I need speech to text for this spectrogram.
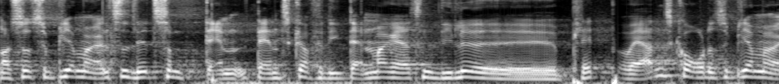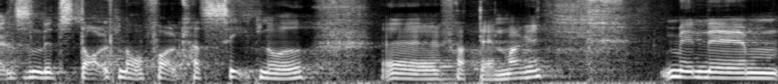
Og så, så bliver man jo altid lidt som dan, dansker, fordi Danmark er sådan en lille øh, plet på verdenskortet, så bliver man jo altid sådan lidt stolt, når folk har set noget øh, fra Danmark, ikke? Men... Øh,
